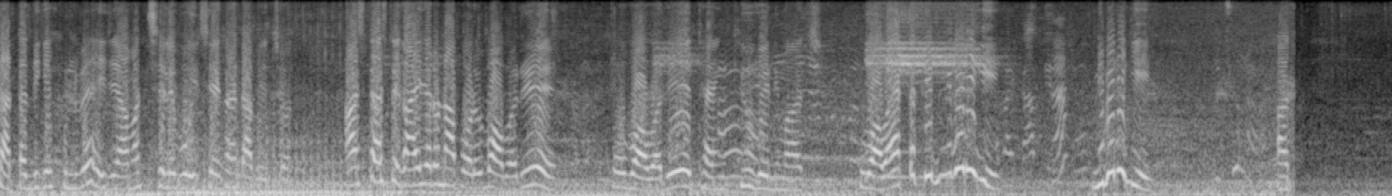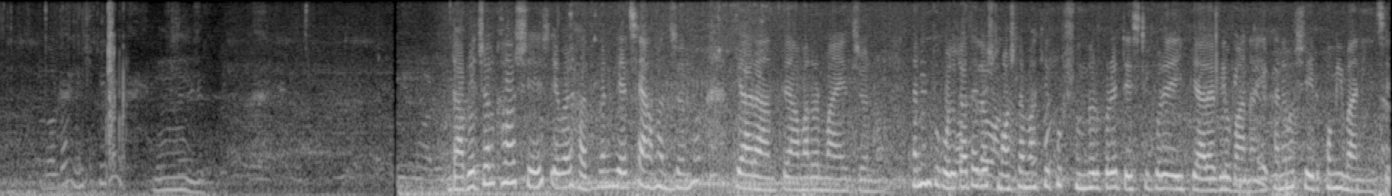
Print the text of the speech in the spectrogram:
চারটার দিকে খুলবে। এই যে আমার ছেলে বইছে এখানে ডাবের জল। আস্তে আস্তে গায়ে যেন না পড়ে। বাবা রে, ও বাবা রে থ্যাংক ইউ ভেরি মাচ ও বাবা, একটা সিট নিবে রে কি নিবে রে কি আচ্ছা। ডাবের জল খাওয়া শেষ, এবার হাজব্যান্ড গেছে আমার জন্য, পেয়ারা আনতে, আমার আর মায়ের জন্য। জানেন তো কলকাতায় বেশ মশলা মাখিয়ে খুব সুন্দর করে টেস্টি করে এই পেয়ারাগুলো বানায়। এখানেও সেরকমই বানিয়েছে।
